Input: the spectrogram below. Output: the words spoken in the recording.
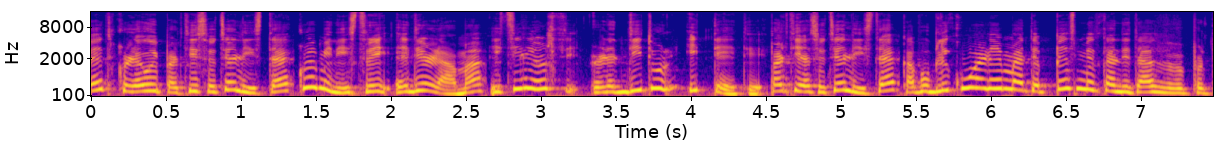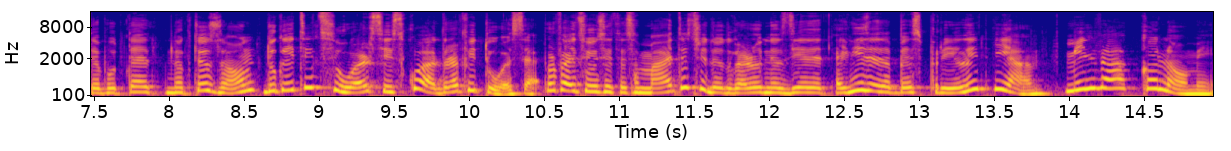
vetë kreu i Partisë Socialiste, kryeministri Edi Rama, i cili është renditur i teti. Partia Socialiste ka publikuar emrat e pesëmbëdhjetë kandidatëve për deputetë në këtë zonë, duke i cilësuar si skuadra fituese. Përfaqësuesit e së majtës që do të garojnë në zgjedhjet e njëzet e pesë prillit janë, Milva Ekonomi,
